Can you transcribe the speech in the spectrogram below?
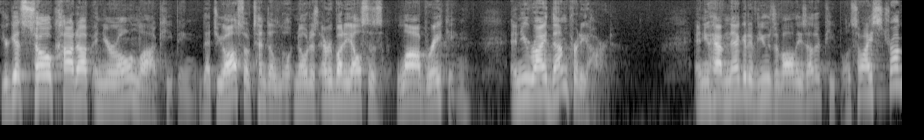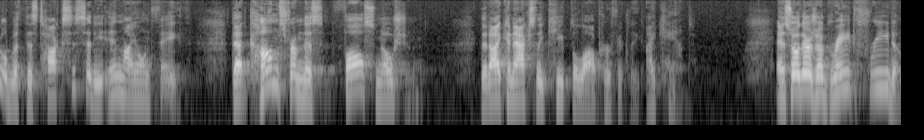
you get so caught up in your own law keeping that you also tend to notice everybody else's law breaking, and you ride them pretty hard. And you have negative views of all these other people. And so I struggled with this toxicity in my own faith that comes from this false notion that I can actually keep the law perfectly. I can't. And so there's a great freedom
